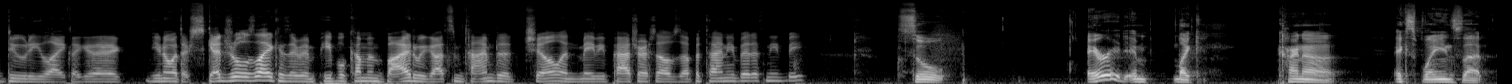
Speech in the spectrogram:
duty like? Like, do you know what their schedule's like? Has there been people coming by? Do we got some time to chill and maybe patch ourselves up a tiny bit if need be? so Erod im- like kind of explains that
